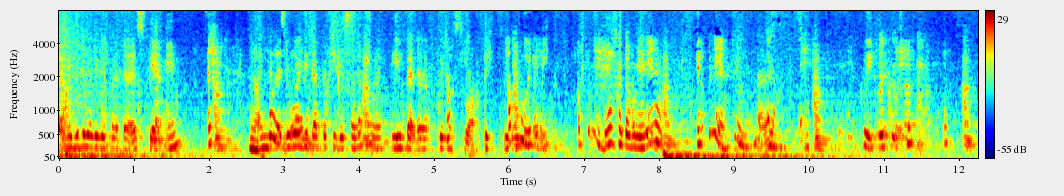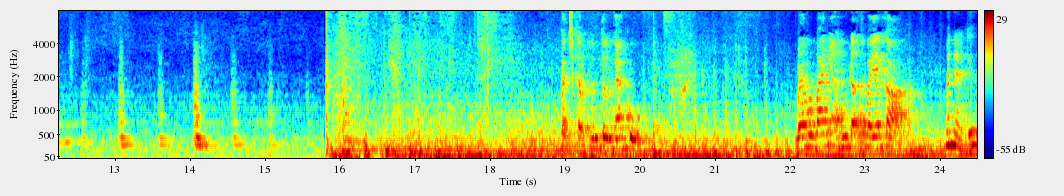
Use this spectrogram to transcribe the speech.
kami berdua daripada SPRM. Eh, kenapa? Anda berdua didapati bersalah kerana terlibat dalam kes rasuah. Eh, Apa ni? Apa ni? Dia cakap macam ni lah. Eh, apa ni? Apa ni? Nak. Eh, kuih, kuih, kuih. Kau cakap betul dengan aku. Berapa banyak budak tu bayar kau? Mana ada?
